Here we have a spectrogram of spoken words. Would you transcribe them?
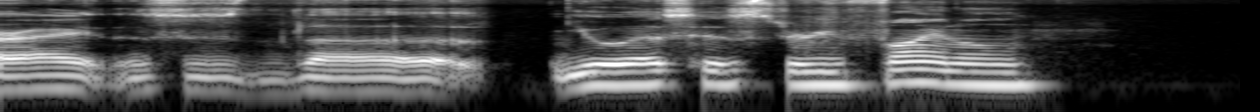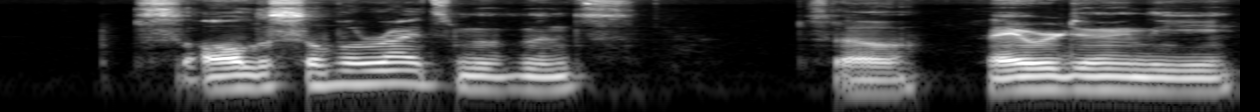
right, this is the U.S. history final. It's all the civil rights movements. So they were doing the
